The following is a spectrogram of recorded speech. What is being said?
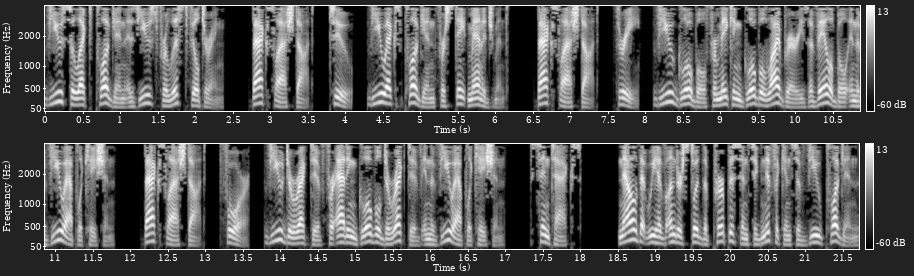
Vue Select plugin is used for list filtering. Backslash dot. 2. Vuex plugin for state management. Backslash dot. 3. Vue Global for making global libraries available in the Vue application. Backslash dot. 4. Vue Directive for adding global directive in the Vue application. Syntax now that we have understood the purpose and significance of Vue plugins,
